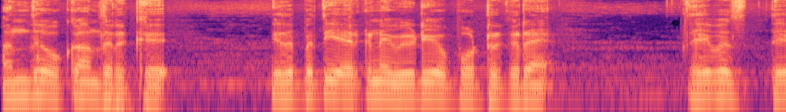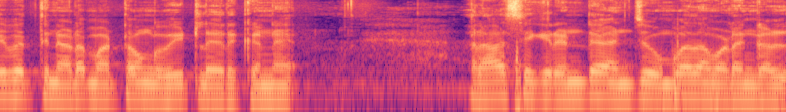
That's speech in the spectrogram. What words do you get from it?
வந்து உட்காந்துருக்கு இதை பற்றி ஏற்கனவே வீடியோ போட்டிருக்கிறேன். தெய்வ தெய்வத்தின் நடமாட்டம் உங்கள் வீட்டில் இருக்குன்னு. ராசிக்கு ரெண்டு அஞ்சு ஒன்பதாம் இடங்கள்.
